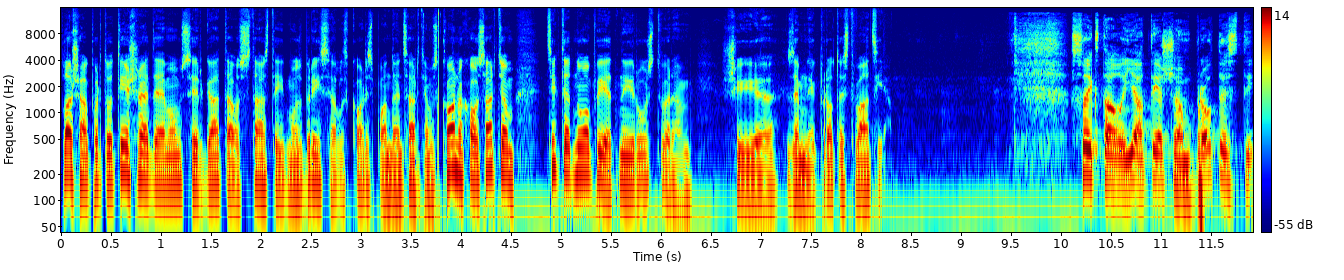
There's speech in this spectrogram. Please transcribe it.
Plašāk par to tiešraidē mums ir gatavs stāstīt mūsu Brīseles korespondents Arķems Konohaus. Arķem, cik tad nopietni ir uztverami šie zemnieku protesti Vācijā? Sveiks, tālāk, jā, tiešām protesti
